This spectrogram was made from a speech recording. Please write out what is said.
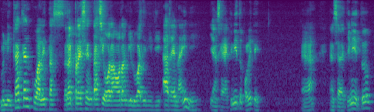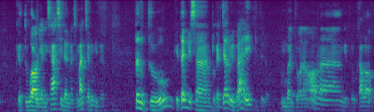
meningkatkan kualitas representasi orang-orang di luar ini di arena ini yang saya yakini itu politik ya yang saya yakini itu ketua organisasi dan macam-macam gitu tentu kita bisa bekerja lebih baik gitu loh membantu orang-orang gitu kalau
